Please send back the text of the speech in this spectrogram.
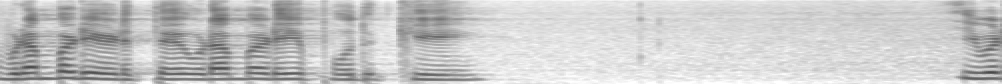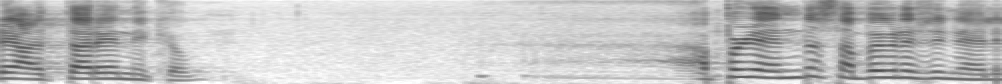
ഉടമ്പടി എടുത്ത് ഉടമ്പടി പുതുക്കി ഇവിടെ ആൾത്താരെ നിൽക്കും. അപ്പോഴെന്ത് സംഭവിക്കണമെന്ന് വെച്ച് കഴിഞ്ഞാൽ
